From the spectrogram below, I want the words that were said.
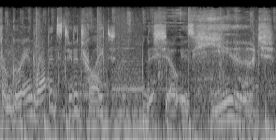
From Grand Rapids to Detroit, this show is huge.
